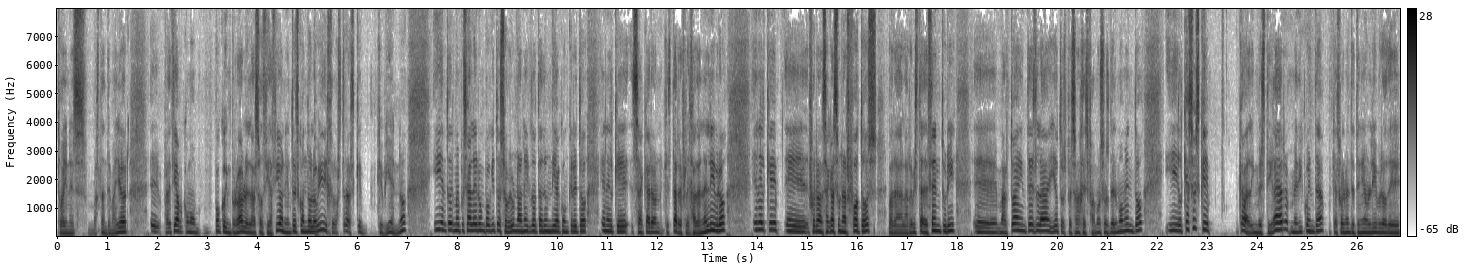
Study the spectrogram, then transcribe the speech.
Twain es bastante mayor, eh, parecía como poco improbable la asociación. Y entonces cuando lo vi dije, ostras, qué, qué bien, ¿no? Y entonces me puse a leer un poquito sobre una anécdota de un día concreto en el que sacaron, que está reflejada en el libro, en el que eh, fueron a sacarse unas fotos para la revista de Century, eh, Mark Twain, Tesla y otros personajes famosos del momento. Y el caso es que Claro, al investigar me di cuenta, casualmente tenía un libro de,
